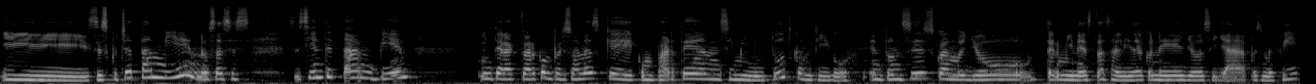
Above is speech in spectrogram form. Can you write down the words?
Y se escucha tan bien, o sea, se, se siente tan bien interactuar con personas que comparten similitud contigo. Entonces, cuando yo terminé esta salida con ellos y ya pues me fui,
